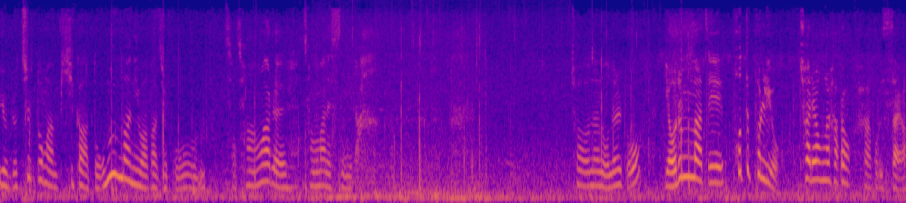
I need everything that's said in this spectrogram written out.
요 며칠 동안 비가 너무 많이 와가지고 자 장화를 장만했습니다. 저는 오늘도 여름맞이 포트폴리오 촬영을 하러 가고 있어요.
